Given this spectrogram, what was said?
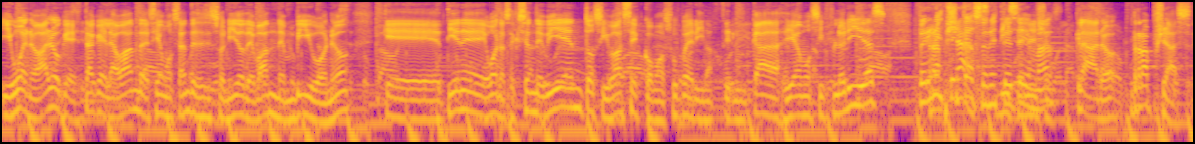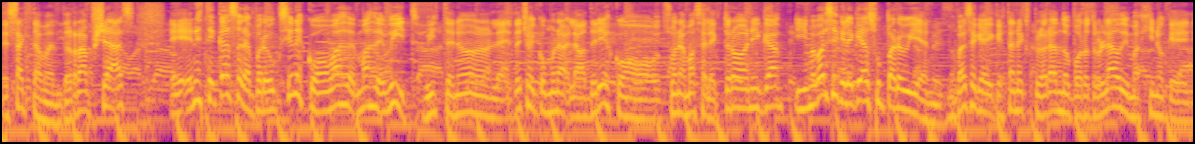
Y bueno, algo que destaca de la banda, decíamos antes, ese sonido de banda en vivo, ¿no? Que tiene, bueno, se de vientos y bases como súper intrincadas, digamos, y floridas. Pero en este jazz, caso, en este tema, ellos. claro, rap jazz, exactamente, rap jazz. Eh, en este caso la producción es como más de, más de beat, ¿viste? ¿No? De hecho, hay como una, la batería es como suena más electrónica y me parece que le queda súper bien. Me parece que, que están explorando por otro lado. Imagino que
